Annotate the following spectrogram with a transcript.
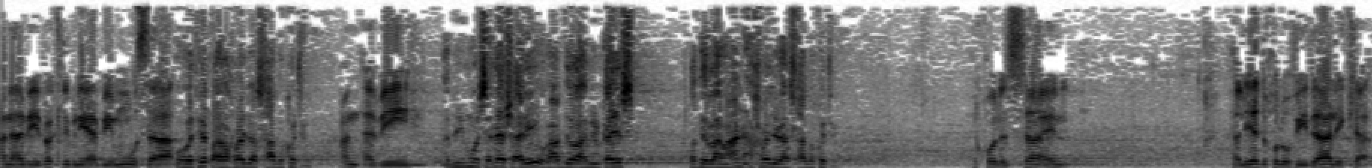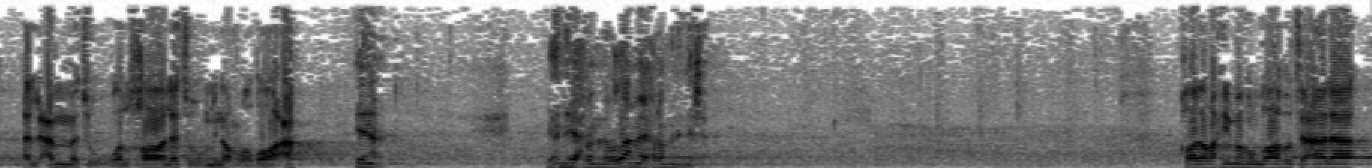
عن أبي بكر بن أبي موسى. وهو ثقة أخرج أصحاب الكتب. عن أبي أبي موسى الأشعري وهو عبد الله بن قيس رضي الله عنه أخرج له أصحاب الكتب. يقول السائل هل يدخل في ذلك العمة والخالة من الرضاعة؟ اي نعم. لأنه يحرم من الرضاعة ما يحرم من النسب قال رحمه الله تعالى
